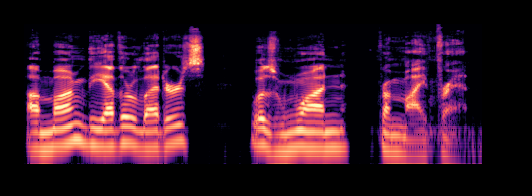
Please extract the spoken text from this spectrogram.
among the other letters, was one from my friend.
